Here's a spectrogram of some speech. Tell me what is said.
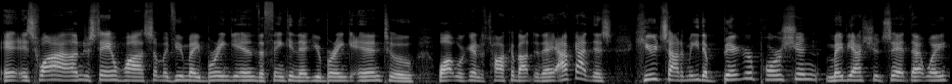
it's why I understand why some of you may bring in the thinking that you bring into what we're going to talk about today. I've got this huge side of me. The bigger portion, maybe I should say it that way,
